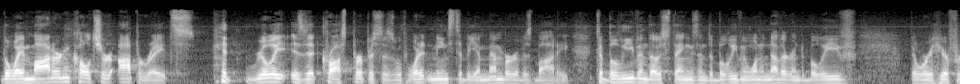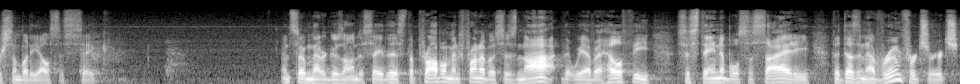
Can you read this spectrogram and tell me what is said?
The way modern culture operates it really is at cross purposes with what it means to be a member of his body, to believe in those things and to believe in one another and to believe that we're here for somebody else's sake. And so Meador goes on to say this the problem in front of us is not that we have a healthy, sustainable society that doesn't have room for church.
